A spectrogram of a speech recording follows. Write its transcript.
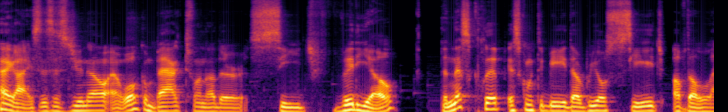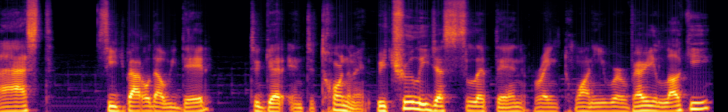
Hey guys, this is Juno and welcome back to another Siege video. The next clip is going to be the real Siege of the last Siege battle that we did to get into tournament. We truly just slipped in rank 20. We're very lucky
